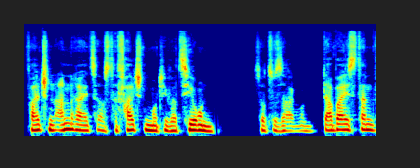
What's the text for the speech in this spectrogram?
falschen Anreiz, aus der falschen Motivation sozusagen. Und dabei ist dann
